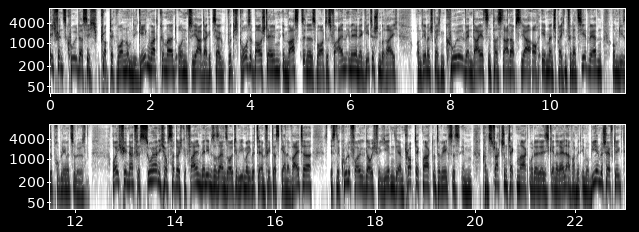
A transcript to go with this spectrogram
Ich finde es cool, dass sich PropTech One um die Gegenwart kümmert und ja, da gibt es ja wirklich große Baustellen im wahrsten Sinne des Wortes, vor allem im energetischen Bereich und dementsprechend cool, wenn da jetzt ein paar Startups ja auch eben entsprechend finanziert werden, um diese Probleme zu lösen. Euch vielen Dank fürs Zuhören. Ich hoffe, es hat euch gefallen. Wenn dem so sein sollte, wie immer, die Bitte empfehlt das gerne weiter. Ist eine coole Folge, glaube ich, für jeden, der im PropTech-Markt unterwegs ist, im Construction-Tech-Markt oder der sich generell einfach mit Immobilien beschäftigt.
